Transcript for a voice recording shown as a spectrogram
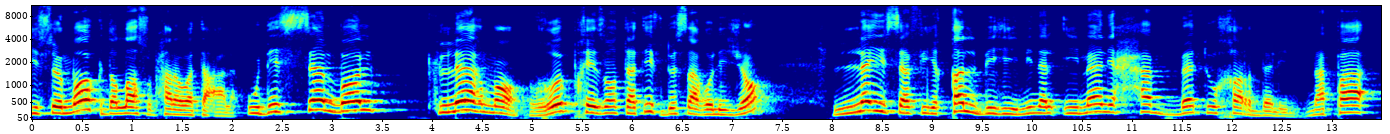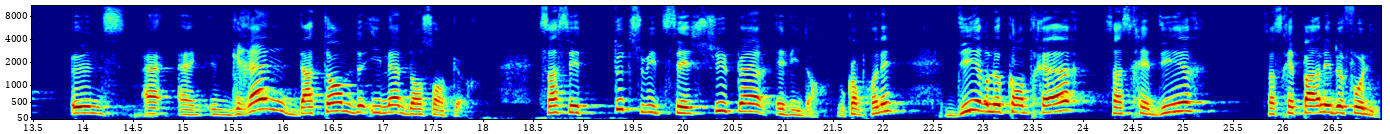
qui se moque d'Allah subhanahu wa ta'ala, ou des symboles clairement représentatifs de sa religion, n'a pas une, une graine d'atome de iman dans son cœur. Ça, c'est tout de suite, c'est super évident. Vous comprenez? Dire le contraire, ça serait dire, ça serait parler de folie.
